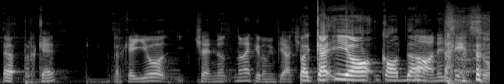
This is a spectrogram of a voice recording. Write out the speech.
Eh, perché? Perché io, cioè, no- non è che non mi piace. Perché io, coda. No, nel senso,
